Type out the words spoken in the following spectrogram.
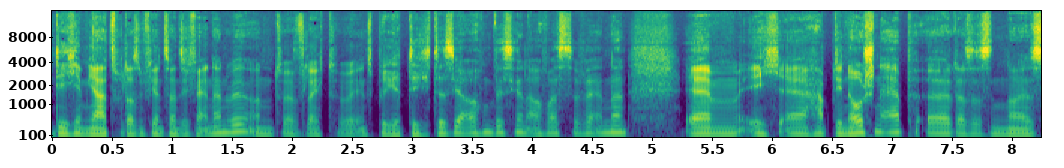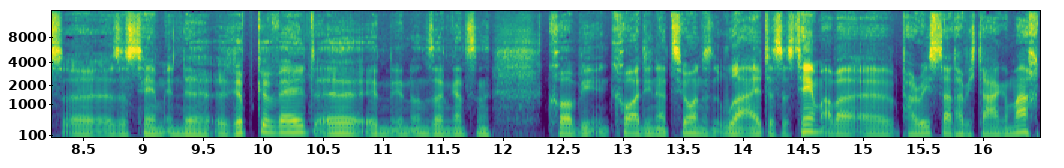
die ich im Jahr 2024 verändern will und äh, vielleicht inspiriert dich das ja auch ein bisschen, auch was zu verändern. Ähm, ich äh, habe die Notion App, äh, das ist ein neues äh, System in der Ripke-Welt, äh, in, in unseren ganzen Ko Koordinationen. Das ist ein uraltes System, aber äh, Paris Start habe ich da gemacht.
